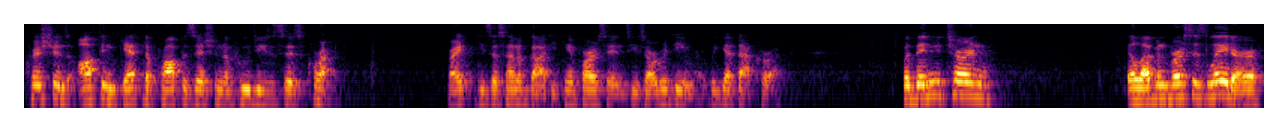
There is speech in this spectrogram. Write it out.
Christians often get the proposition of who Jesus is correct. Right? He's the Son of God. He came for our sins. He's our Redeemer. We get that correct. But then you turn 11 verses later,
